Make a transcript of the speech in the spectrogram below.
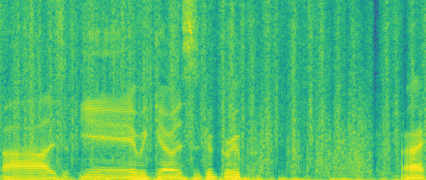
Ah, this is, yeah, here we go. This is a good group. All right.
